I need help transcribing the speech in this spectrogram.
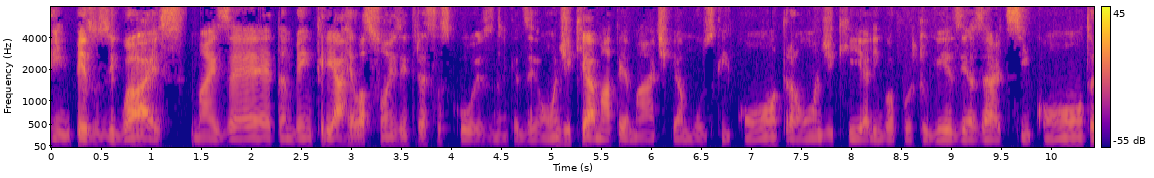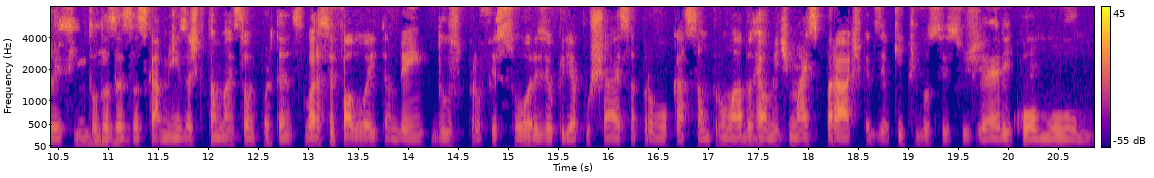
em, pesos iguais, mas é também criar relações entre essas coisas, né, quer dizer, onde que a matemática e a música encontram, onde que a língua portuguesa e as artes se encontram, enfim, todos esses caminhos acho que também são importantes. Agora, você falou aí também dos professores, eu queria puxar essa provocação para um lado realmente mais prático, quer dizer, o que que você sugere como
